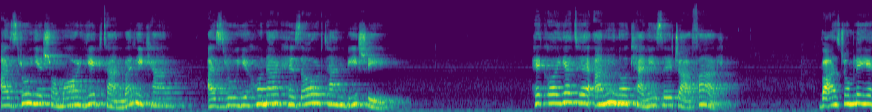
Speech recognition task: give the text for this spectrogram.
از روی شمار یک تن ولیکن از روی هنر هزار تن بیشی حکایت امین و کنیز جعفر. و از جمله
